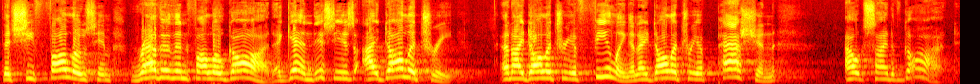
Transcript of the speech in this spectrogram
that she follows him rather than follow God. Again, this is idolatry an idolatry of feeling, an idolatry of passion outside of God.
